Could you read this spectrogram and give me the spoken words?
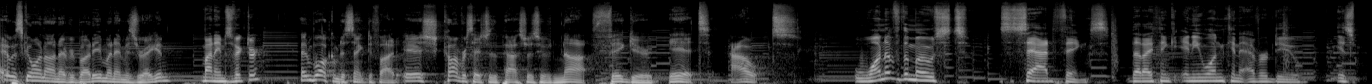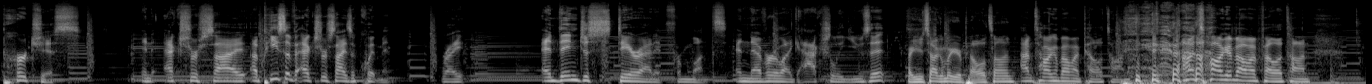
Hey, what's going on, everybody? My name is Reagan, My name's Victor. and welcome to Sanctified Ish Conversations with Pastors who've not figured it out. One of the most sad things that I think anyone can ever do is purchase an exercise, a piece of exercise equipment, right? And then just stare at it for months and never like actually use it. Are you talking about your Peloton? I'm talking about my Peloton. I'm talking about my Peloton.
